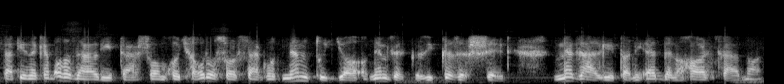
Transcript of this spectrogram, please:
Tehát én nekem az az állításom, hogyha Oroszországot nem tudja a nemzetközi közösség megállítani ebben a harcában,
